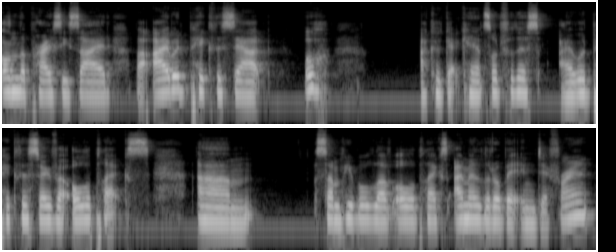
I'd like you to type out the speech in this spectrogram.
on the pricey side, but I would pick this out. Oh, I could get cancelled for this. I would pick this over Olaplex. Um, some people love Olaplex. I'm a little bit indifferent,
